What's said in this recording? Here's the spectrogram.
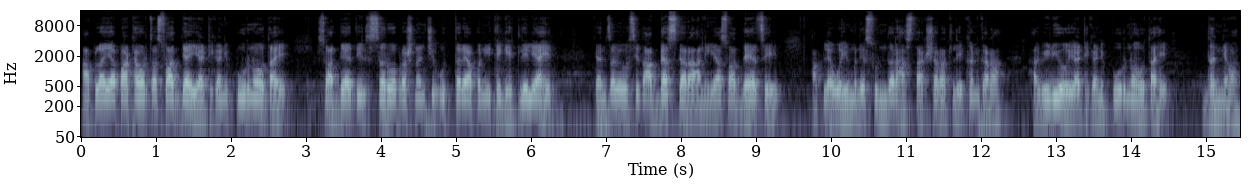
आपला या पाठावरचा स्वाध्याय या ठिकाणी पूर्ण होत आहे. स्वाध्यायातील सर्व प्रश्नांची उत्तरे आपण इथे घेतलेली आहेत. त्यांचा व्यवस्थित अभ्यास करा आणि या स्वाध्यायाचे आपल्या वहीमध्ये सुंदर हस्ताक्षरात लेखन करा. हा व्हिडिओ या ठिकाणी पूर्ण होत आहे. धन्यवाद.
